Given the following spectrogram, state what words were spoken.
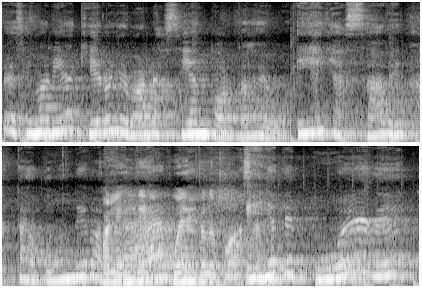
decís, María, quiero llevar las 100 tortas de vos. Ella ya sabe hasta dónde va. ¿Cuál es el descuento que puedo hacer? Ella te puede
